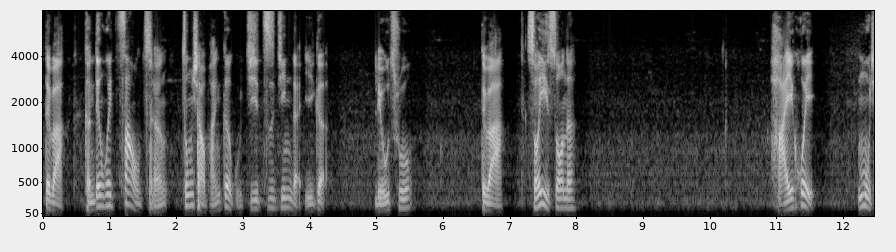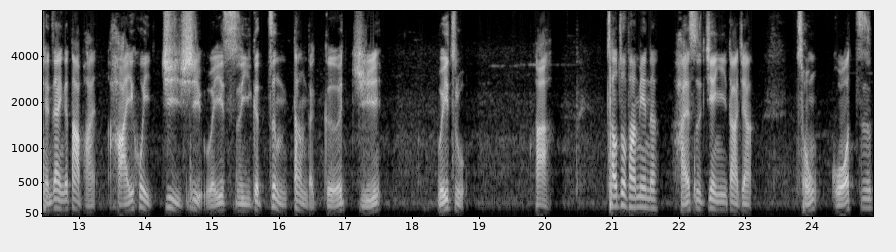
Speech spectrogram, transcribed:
对吧？肯定会造成中小盘个股及资金的一个流出，对吧？所以说呢，还会目前这样一个大盘还会继续维持一个震荡的格局为主啊。操作方面呢，还是建议大家从国资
